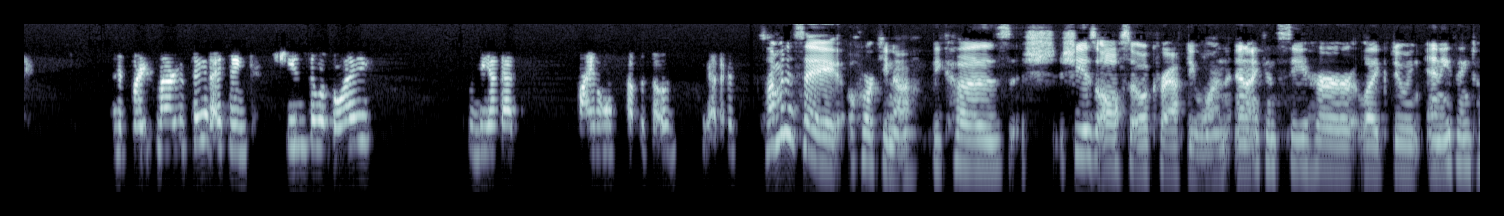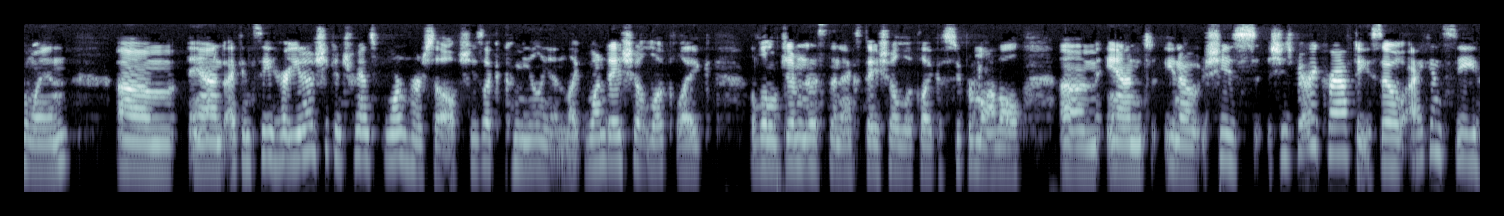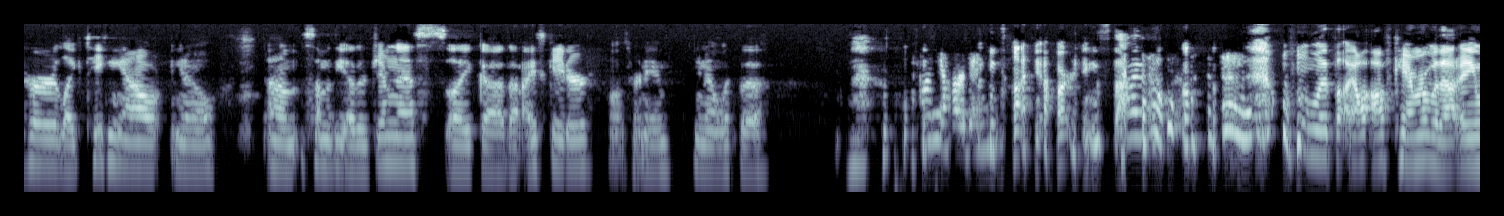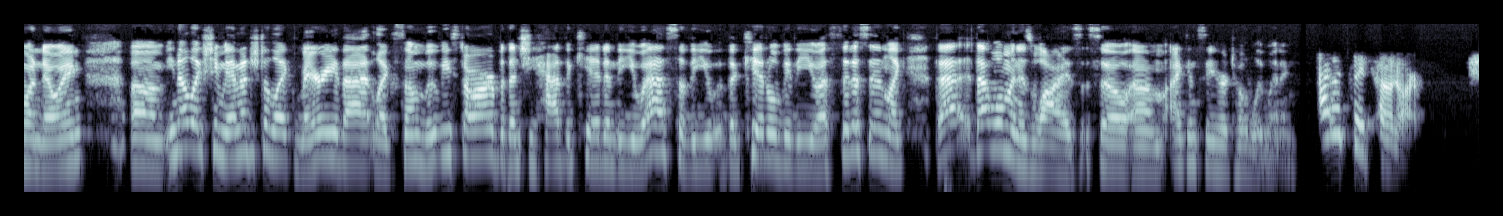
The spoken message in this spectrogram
and it breaks my heart to say it, I think she and Philipp Boy would be at that final episode together. So I'm gonna say Khorkina because sh- she is also a crafty one, and I can see her like doing anything to win. Um, and I can see her, you know, she can transform herself. She's like a chameleon. Like one day she'll look like a little gymnast, the next day she'll look like a supermodel. Um, and you know, she's she's very crafty. So I can see her like taking out, you know, um, some of the other gymnasts, like uh, that ice skater. What was her name? You know, with the Tonya Harding. Tonya Harding style with off camera without anyone knowing. Um, you know, like she managed to like marry that like some movie star, but then she had the kid in the U.S., so the U- the kid will be the U.S. citizen. Like that that woman is wise, so um, I can see her totally winning. I would say Ponor.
